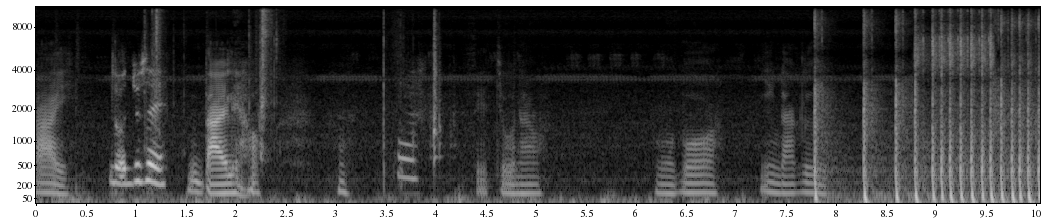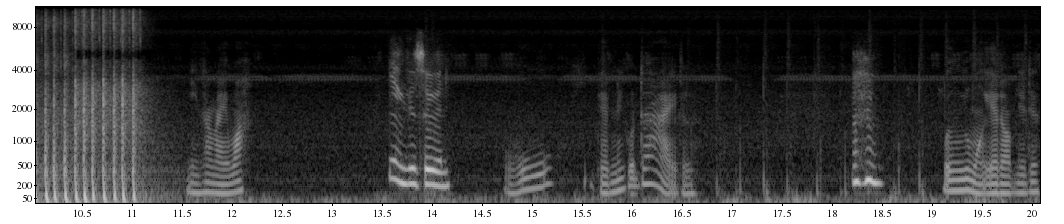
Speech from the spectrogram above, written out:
ตายโดนจุเซ่ตายแล้วโอ้ยเสร็จโจนเอาหมดบอยิงดักเลยยิงทางไหนวะยิงซื่อๆนี่โอ้โหแบบนี้ก็ได้เลยอื้อหือเบิ้งอยู่หมองแอร์ดรอปนี่เด้อ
